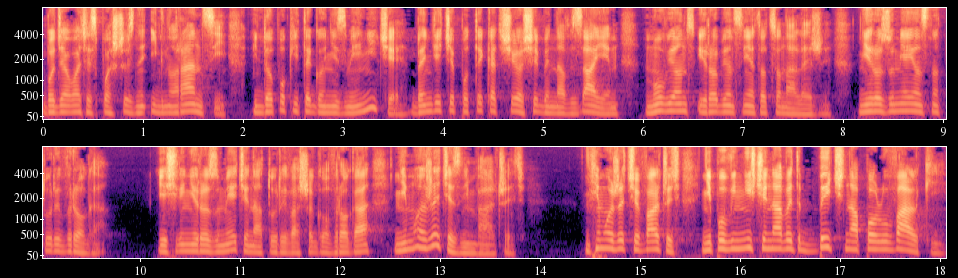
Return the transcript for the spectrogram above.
bo działacie z płaszczyzny ignorancji i dopóki tego nie zmienicie, będziecie potykać się o siebie nawzajem, mówiąc i robiąc nie to, co należy, nie rozumiejąc natury wroga. Jeśli nie rozumiecie natury waszego wroga, nie możecie z nim walczyć. Nie możecie walczyć, nie powinniście nawet być na polu walki.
